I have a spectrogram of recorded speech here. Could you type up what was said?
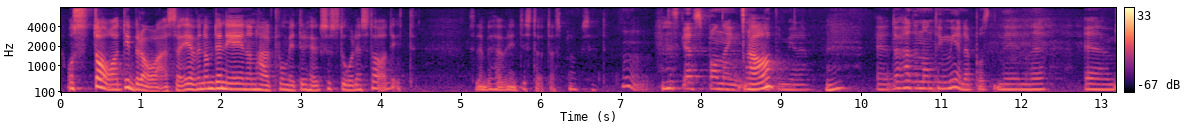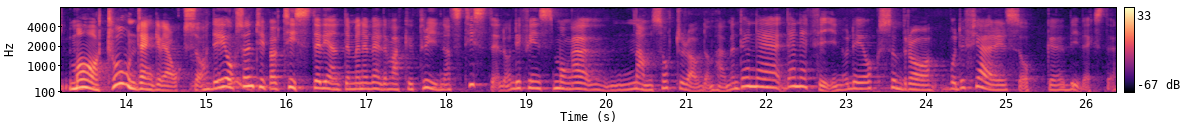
Och stadig bra alltså. Även om den är en och en halv, två meter hög så står den stadigt. Så den behöver inte stötas på något sätt. Mm. Det ska jag spana in ja. lite mer. Mm. Eh, du hade någonting mer där på din... Eh, eh, Martorn tänker jag också. Det är också en typ av tistel egentligen, men en väldigt vacker prydnadstistel. Och det finns många mm, namnsorter av de här, men den är, den är fin och det är också bra både fjärils och eh, biväxter.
